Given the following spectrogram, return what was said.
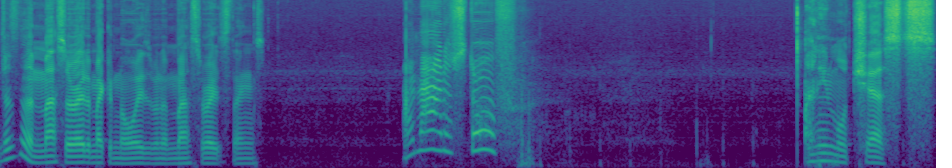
Doesn't the macerator make a noise when it macerates things? I'm out of stuff. I need more chests.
